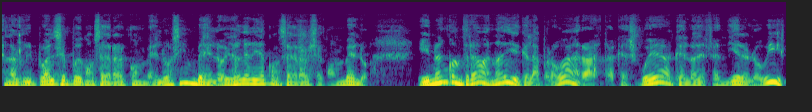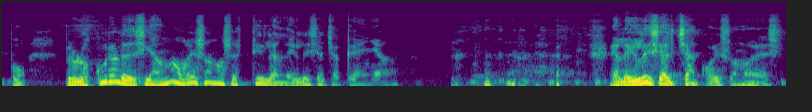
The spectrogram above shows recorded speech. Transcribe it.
En el ritual se puede consagrar con velo o sin velo. Ella quería consagrarse con velo. Y no encontraba a nadie que la aprobara hasta que fue a que lo defendiera el obispo. Pero los curas le decían, no, eso no se estila en la iglesia chaqueña. en la iglesia del Chaco eso no es.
